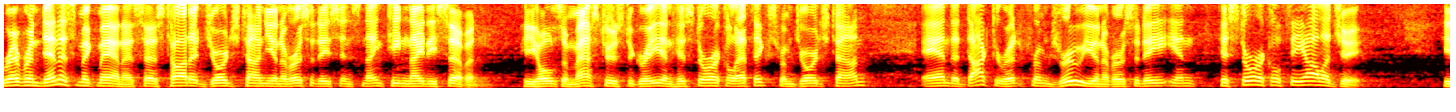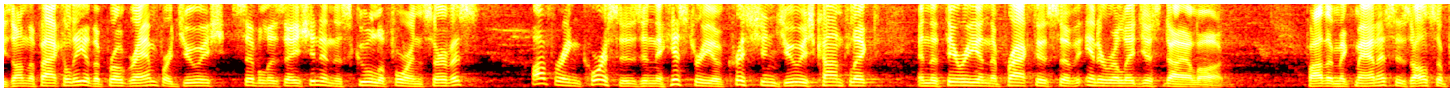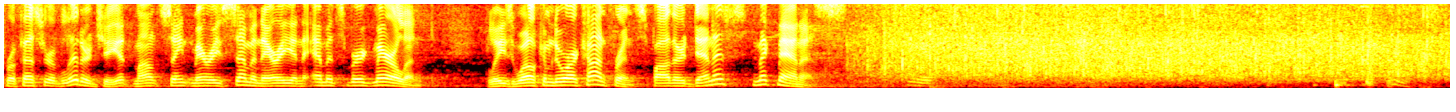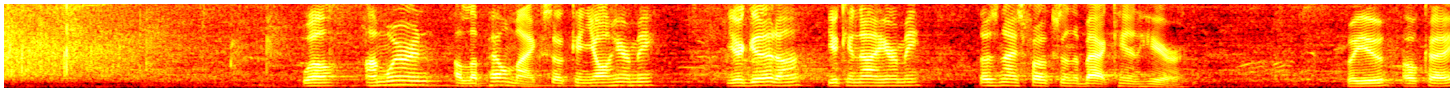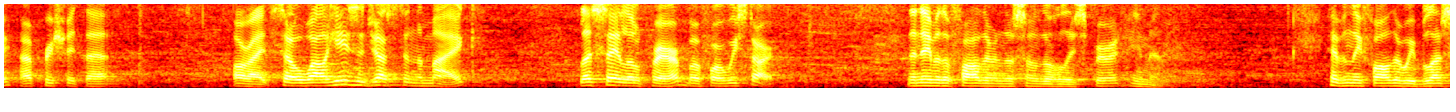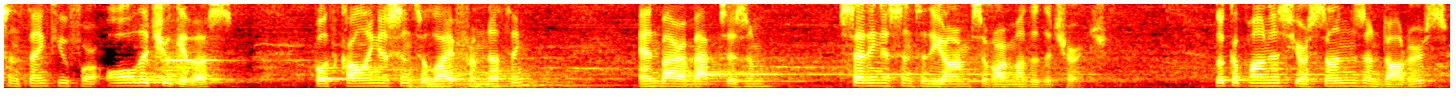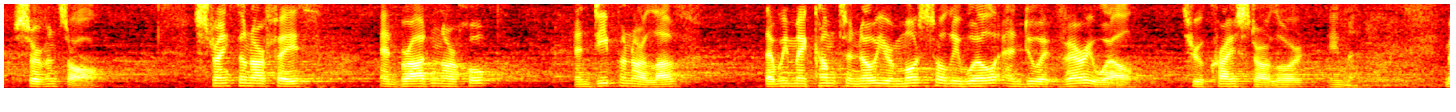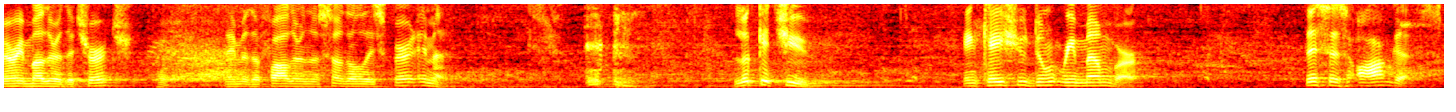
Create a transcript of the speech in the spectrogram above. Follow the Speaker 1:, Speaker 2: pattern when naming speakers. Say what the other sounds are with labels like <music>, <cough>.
Speaker 1: Reverend Dennis McManus has taught at Georgetown University since 1997. He holds a master's degree in historical ethics from Georgetown and a doctorate from Drew University in historical theology. He's on the faculty of the program for Jewish civilization in the School of Foreign Service, offering courses in the history of Christian Jewish conflict and the theory and the practice of interreligious dialogue. Father McManus is also professor of liturgy at Mount St. Mary's Seminary in Emmitsburg, Maryland. Please welcome to our conference Father Dennis McManus.
Speaker 2: Well, I'm wearing a lapel mic, so can y'all hear me? You're good, huh? You cannot hear me? Those nice folks in the back can't hear. But you? Okay, I appreciate that. All right, so while he's adjusting the mic, let's say a little prayer before we start. In the name of the Father, and the Son, and the Holy Spirit, amen. Heavenly Father, we bless and thank you for all that you give us both calling us into life from nothing and by our baptism, setting us into the arms of our Mother, the Church. Look upon us, your sons and daughters, servants all. Strengthen our faith and broaden our hope and deepen our love, that we may come to know your most holy will and do it very well through Christ our Lord. Amen. Mary, Mother of the Church, name of the Father and the Son and the Holy Spirit. Amen. <clears throat> Look at you. In case you don't remember, this is August.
